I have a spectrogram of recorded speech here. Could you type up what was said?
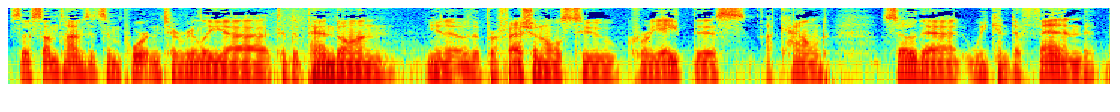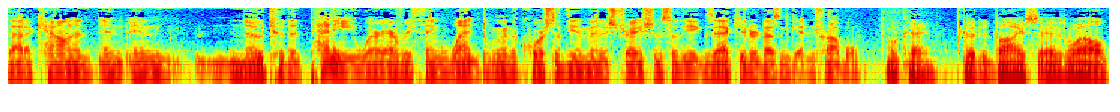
So sometimes it's important to really uh, to depend on you know the professionals to create this account so that we can defend that account and, and, and know to the penny where everything went during the course of the administration so the executor doesn't get in trouble. Okay, good advice as well.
